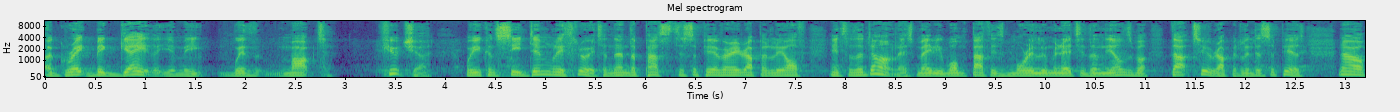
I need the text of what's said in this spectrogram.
a great big gate that you meet with marked future where you can see dimly through it, and then the paths disappear very rapidly off into the darkness. Maybe one path is more illuminated than the others, but that too rapidly disappears. Now,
